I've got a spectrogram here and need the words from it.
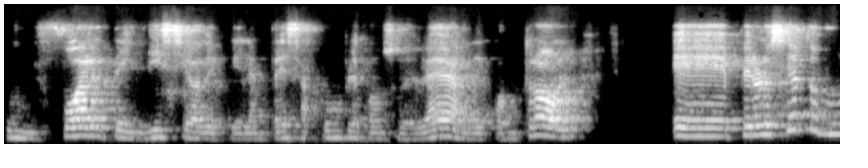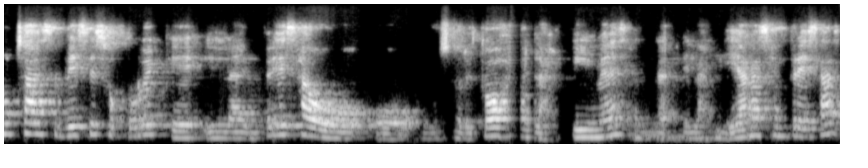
un, fuerte indicio de que la empresa cumple con su deber de control, eh, pero lo cierto muchas veces ocurre que la empresa, o, sobre todo las pymes, las medianas empresas,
